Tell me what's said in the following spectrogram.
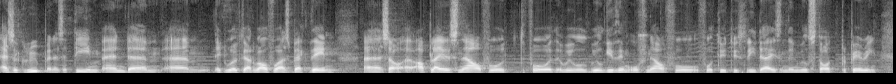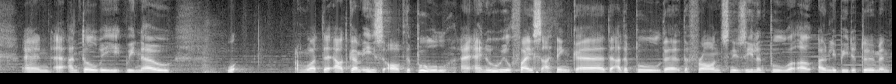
as a group and as a team, and um, um, it worked out well for us back then. Uh, so uh, our players now for for the, we'll we'll give them off now for, for two to three days, and then we'll start preparing. And uh, until we we know what the outcome is of the pool and who we'll face, I think uh, the other pool, the, the France New Zealand pool, will only be determined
